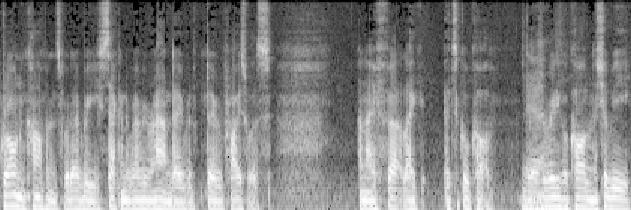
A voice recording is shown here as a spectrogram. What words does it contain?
grown in confidence with every second of every round. David David Price was, and I felt like it's a good call. It was Yeah. a really good call, and it should be.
